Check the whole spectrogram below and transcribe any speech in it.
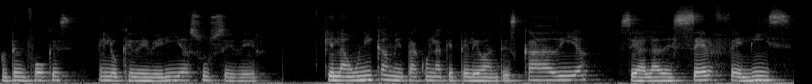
no te enfoques en lo que debería suceder, que la única meta con la que te levantes cada día sea la de ser feliz,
